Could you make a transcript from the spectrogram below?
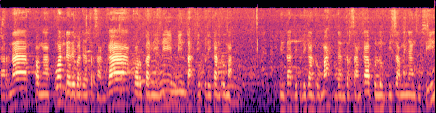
karena pengakuan daripada tersangka korban ini minta dibelikan rumah minta dibelikan rumah dan tersangka belum bisa menyanggupi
